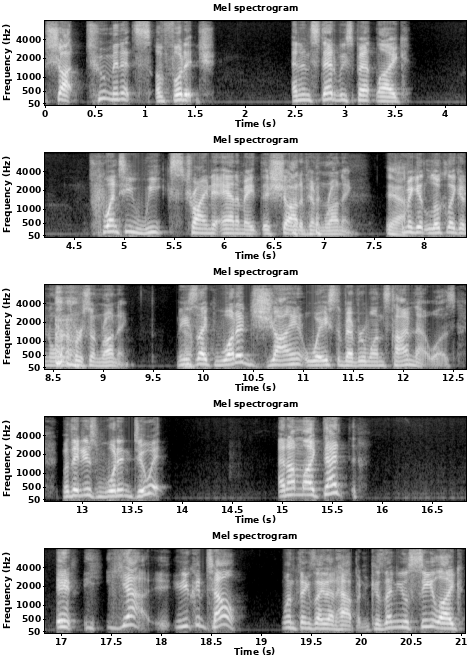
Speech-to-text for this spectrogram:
shot 2 minutes of footage. And instead we spent like 20 weeks trying to animate this shot of him running yeah. to make it look like a normal person running. And he's like, what a giant waste of everyone's time that was. But they just wouldn't do it. And I'm like, that it yeah, you can tell when things like that happen. Because then you'll see like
